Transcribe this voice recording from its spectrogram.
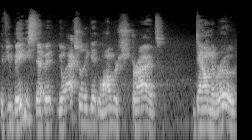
If you baby step it, you'll actually get longer strides down the road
